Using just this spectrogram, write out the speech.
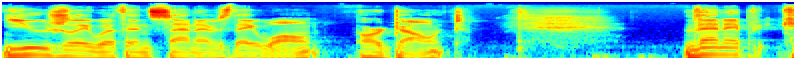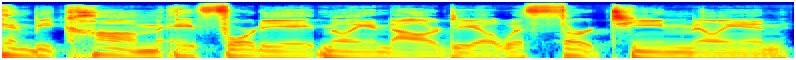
usually with incentives they won't or don't, then it can become a $48 million deal with 13 million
